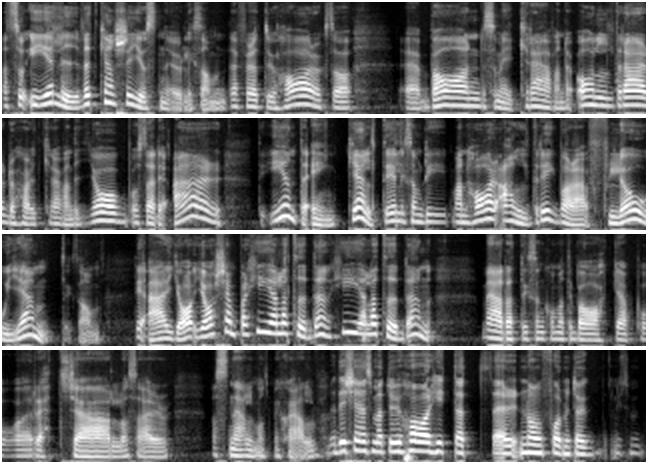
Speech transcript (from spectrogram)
Att så är livet kanske just nu liksom. Därför att du har också eh, barn som är i krävande åldrar, du har ett krävande jobb och så här, det är det är inte enkelt, det är liksom det, man har aldrig bara flow jämt liksom. Det är, jag, jag kämpar hela tiden, hela tiden med att liksom komma tillbaka på rätt köl och så här vara snäll mot mig själv. Men det känns som att du har hittat här, någon form av liksom,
